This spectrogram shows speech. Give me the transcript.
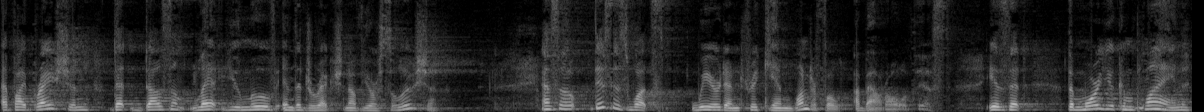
a vibration that doesn't let you move in the direction of your solution. And so this is what's weird and tricky and wonderful about all of this is that the more you complain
